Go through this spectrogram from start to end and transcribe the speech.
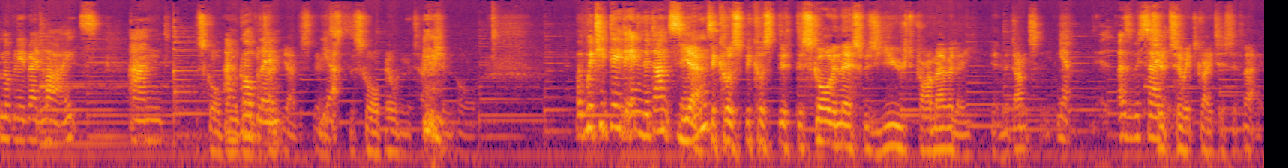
lovely red lights and The score And building the Goblin. yeah, the, Yeah. the score building the tension. Which he did in the dance scenes. Yeah, because because the, the score in this was used primarily in the dance scene Yeah, as we say, to, to its greatest effect.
